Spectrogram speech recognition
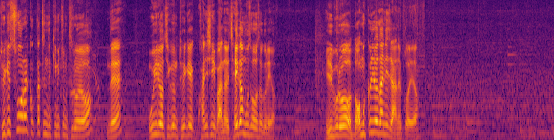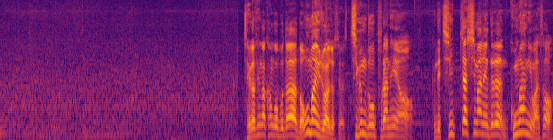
되게 수월할 것 같은 느낌이 좀 들어요. 네. 오히려 지금 되게 관심이 많아요. 제가 무서워서 그래요. 일부러 너무 끌려다니지 않을 거예요. 제가 생각한 것보다 너무 많이 좋아졌어요. 지금도 불안해요. 근데 진짜 심한 애들은 공항이 와서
